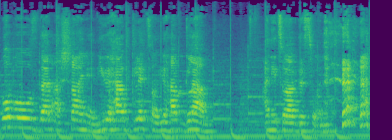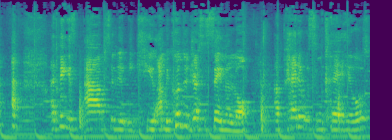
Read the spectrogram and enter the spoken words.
bubbles that are shining. You have glitter. You have glam. I need to have this one. I think it's absolutely cute, and because the dress is saying a lot, I paired it with some clear heels,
